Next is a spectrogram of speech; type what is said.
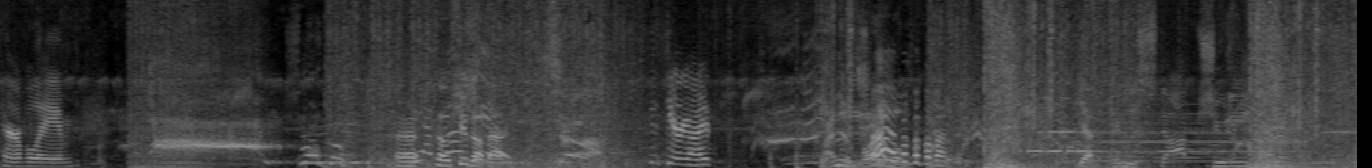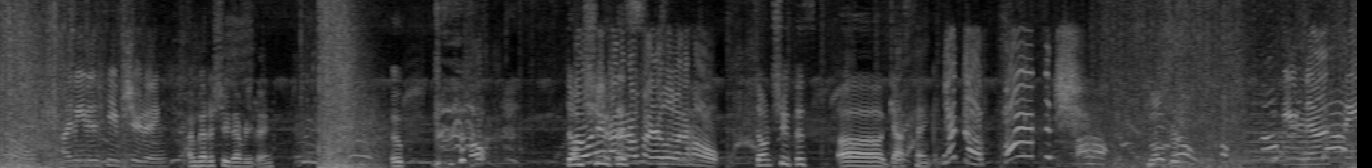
Terrible aim. Uh, coach, you got that. Here, guys. I'm in front Ah, of ba, him. ba, ba, ba. Yeah, Can we stop shooting each other? I need to keep shooting. I'm gonna shoot everything. Oop. Oh. Don't oh, shoot I this. I don't know if I really want to help. Don't shoot this uh gas tank. What the fudge? Smoker. You nasty.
